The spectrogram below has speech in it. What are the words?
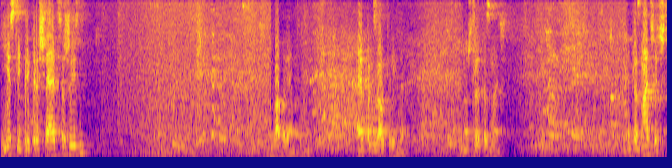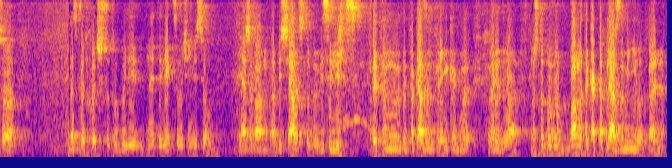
если прекращается жизнь, Два варианта. А я показал три, да? Ну что это значит? Это значит, что Господь хочет, чтобы вы были на этой лекции очень веселыми. Я же вам обещал, чтобы веселились. Поэтому показываю три, как бы говорю два. Ну, чтобы вы, вам это как-то пляж заменило, правильно?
